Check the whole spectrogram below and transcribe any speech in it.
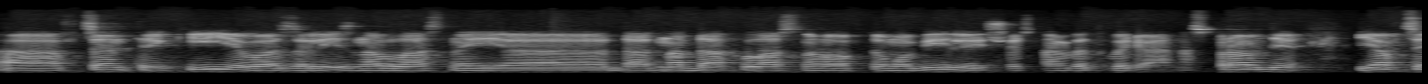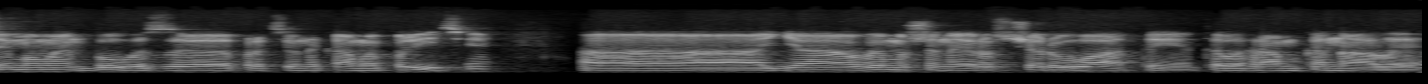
в центрі Києва заліз на власний е, на дах власного автомобіля і щось там витворяє. Насправді я в цей момент був з працівниками поліції. Я вимушений розчарувати телеграм-канали.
